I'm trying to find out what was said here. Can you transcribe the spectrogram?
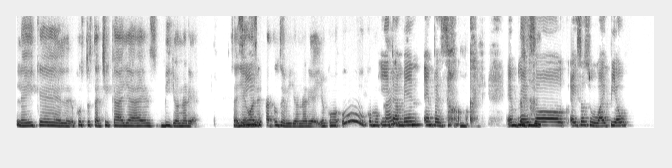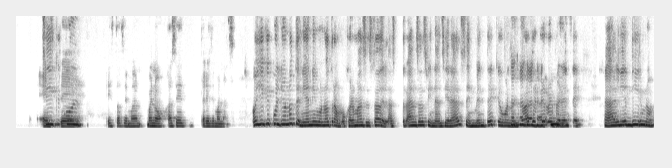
leí que justo esta chica ya es billonaria. O sea, llegó al estatus de billonaria y yo como, uh, como Y también empezó, como Kylie, empezó, hizo su IPO. Sí, qué cool este, esta semana, bueno, hace tres semanas. Oye, qué cool, yo no tenía ninguna otra mujer más esta de las tranzas financieras en mente, que bueno, yo a ser referente a alguien digno.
